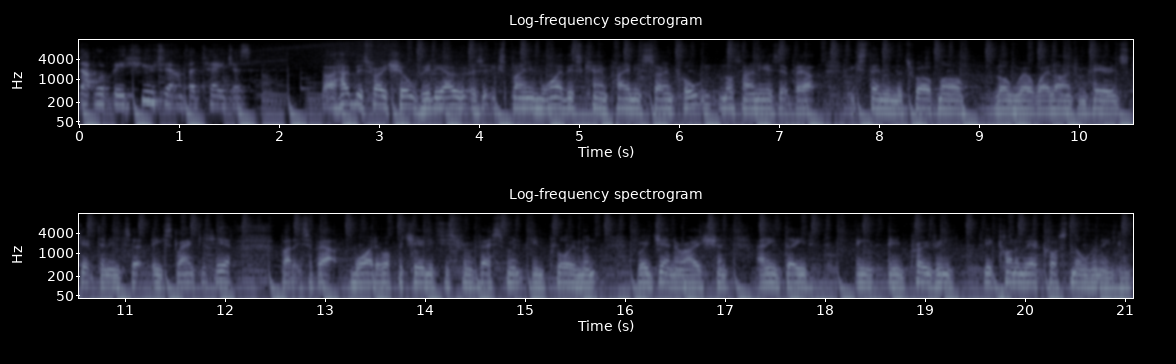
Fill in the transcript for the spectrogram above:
that would be hugely advantageous. I hope this very short video is explaining why this campaign is so important. Not only is it about extending the 12 mile long railway line from here in Skipton into East Lancashire, but it's about wider opportunities for investment, employment, regeneration and indeed in improving the economy across Northern England.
